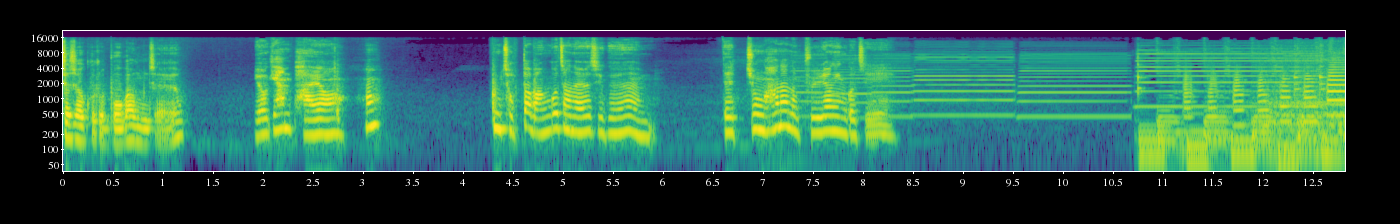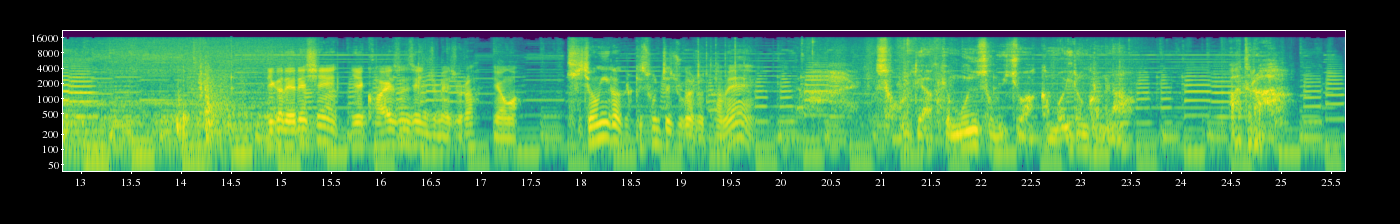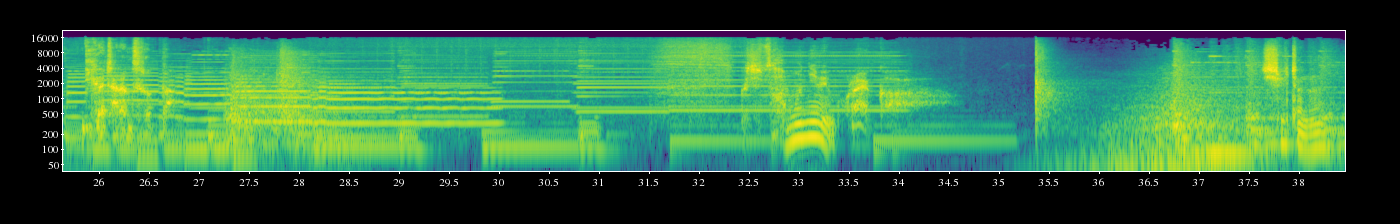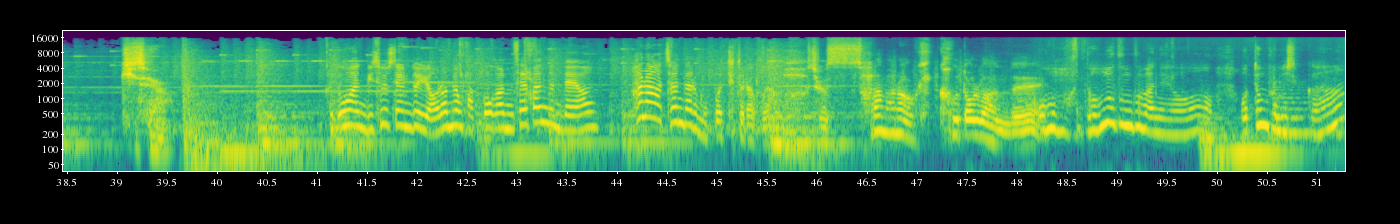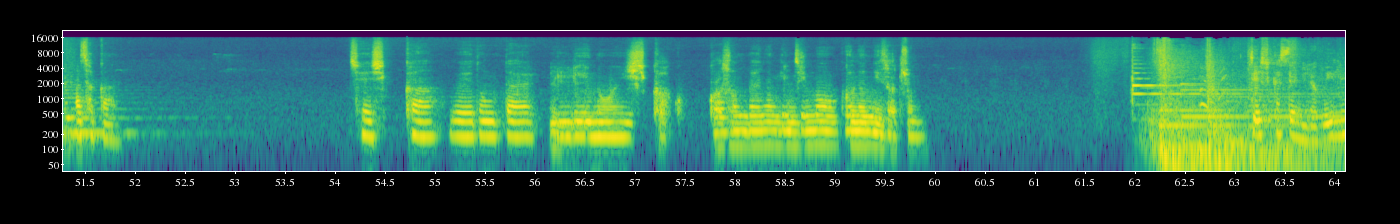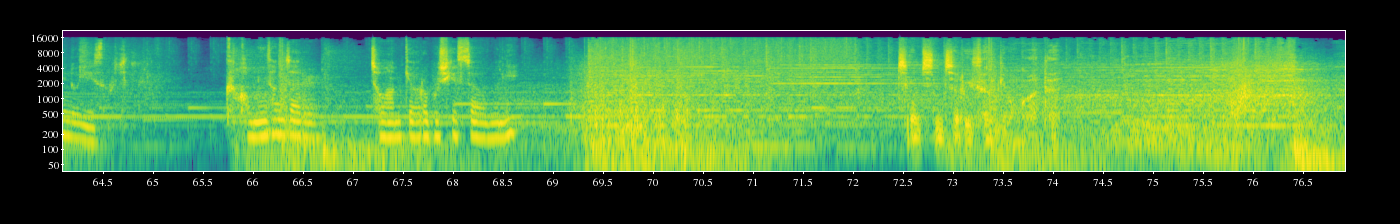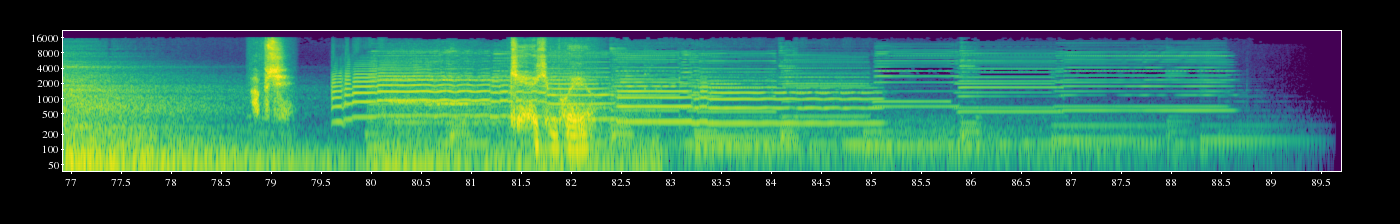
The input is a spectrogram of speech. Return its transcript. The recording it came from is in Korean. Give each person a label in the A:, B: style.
A: 구체적으로 뭐가 문제예요?
B: 여기 한 봐요. 어? 그럼 접다 만 거잖아요, 지금. 넷 중 하나는 불량인 거지.
C: 네가 내 대신 얘 과외 선생님 좀 해줘라 영어
D: 기정이가 그렇게 손재주가 좋다며?
E: 서울대학교 문서 위주학과 뭐 이런 거 없나? 아들아, 네가 자랑스럽다.
D: 그 집 사모님이 뭐랄까.
F: 실전은 기세야.
G: 그동안 미술쌤도 여러 명 바꿔가면서 해봤는데요. 하나같이 한 달은 못 버티더라고요.
F: 제가 사람 하나가 휙 하고 떠올랐는데
G: 어머, 너무 궁금하네요. 어떤 분이실까?
H: 아 잠깐. 제시카 외동딸 일리노이 시카고 과 선배는 김진모 그는 이사촌. 제시카 쌤이라고 일리노이에서 오신대. 그 검은 상자를 저와 함께 열어보시겠어요, 어머니?
I: 지금 진짜로 이상한 게 온 것 같아.
E: 아버지, 계획이 뭐예요?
